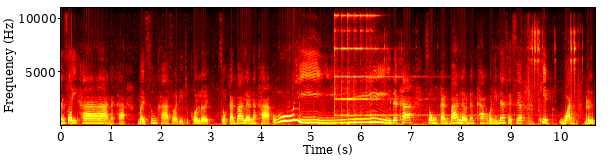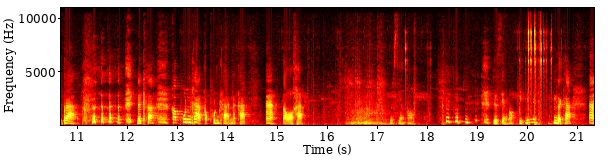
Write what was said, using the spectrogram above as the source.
น สวัสดีค่ะนะคะ ไมซุงค่ะ สวัสดีทุกคนเลย ส่งการบ้านแล้วนะคะอุ้ยนะคะ ส่งการบ้านแล้วนะคะ วันนี้แม่ใส่เสื้อผิดวันหรือเปล่านะคะ ขอบคุณค่ะ ขอบคุณค่ะนะคะ อะ ต่อค่ะ ดี๋ยวเสียงออก เดี๋ยวเสียงออกปิดนิดนึงนะคะ อะ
